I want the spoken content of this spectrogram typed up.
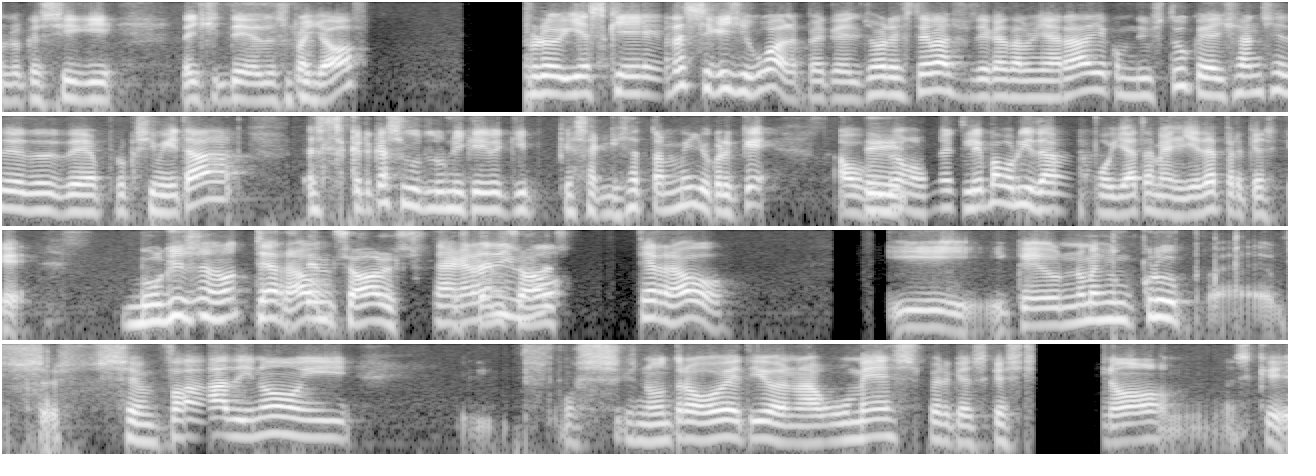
el que sigui de, de, dels playoffs, però i és que ara segueix igual, perquè el Jordi Esteve ha sortit a Catalunya Ràdio, com dius tu, que deixant-se de, de, de proximitat, és, crec que ha sigut l'únic equip que s'ha queixat també, jo crec que sí. no, un equip hauria d'apoyar també el Lleida, perquè és que, vulguis o no, té raó. Estem sols. T'agrada dir no, té raó. I, I que només un club eh, s'enfadi, no? I, pues, no ho trobo bé, tio, en algú més, perquè és que si no, és que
